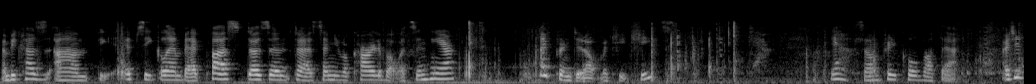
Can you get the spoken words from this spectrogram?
And because um, the Ipsy Glam Bag Plus doesn't uh, send you a card about what's in here, I printed out my cheat sheets. Yeah, yeah so I'm pretty cool about that. I did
